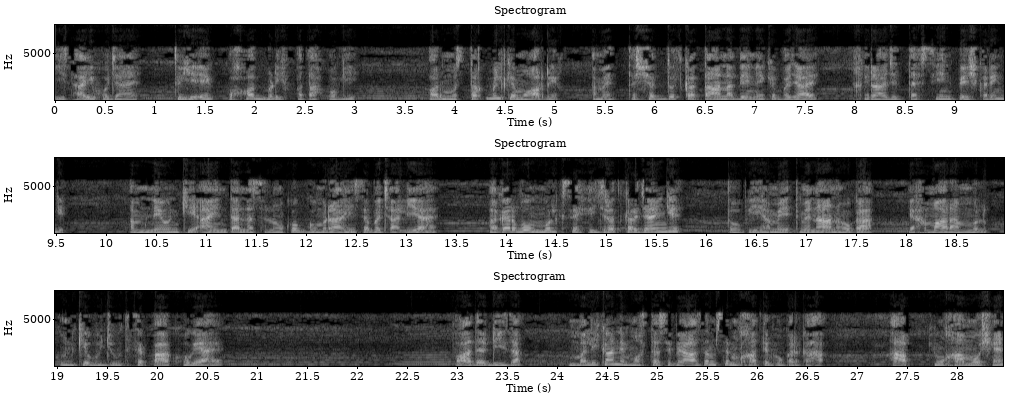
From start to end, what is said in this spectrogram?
عیسائی ہو جائیں، تو یہ ایک بہت بڑی فتح ہوگی اور مستقبل کے مورخ ہمیں تشدد کا تانا دینے کے بجائے خراج تحسین پیش کریں گے۔ ہم نے ان کی آئندہ نسلوں کو گمراہی سے بچا لیا ہے۔ اگر وہ ملک سے ہجرت کر جائیں گے، تو بھی ہمیں اطمینان ہوگا کہ ہمارا ملک ان کے وجود سے پاک ہو گیا ہے۔ فادر ڈیزا، ملکہ نے محتسب اعظم سے مخاطب ہو کر کہا، آپ کیوں خاموش ہیں؟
